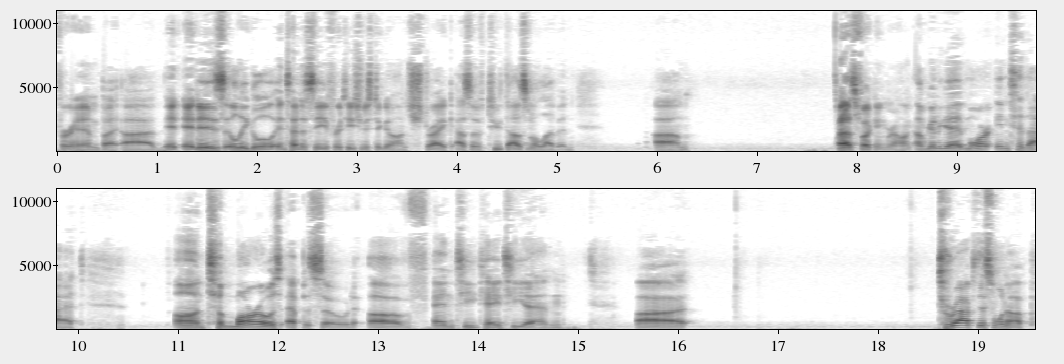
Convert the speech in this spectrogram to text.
for him, but uh, it, it is illegal in Tennessee for teachers to go on strike as of 2011. Um, that's fucking wrong. I'm gonna get more into that on tomorrow's episode of NTKTN. Uh, to wrap this one up,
